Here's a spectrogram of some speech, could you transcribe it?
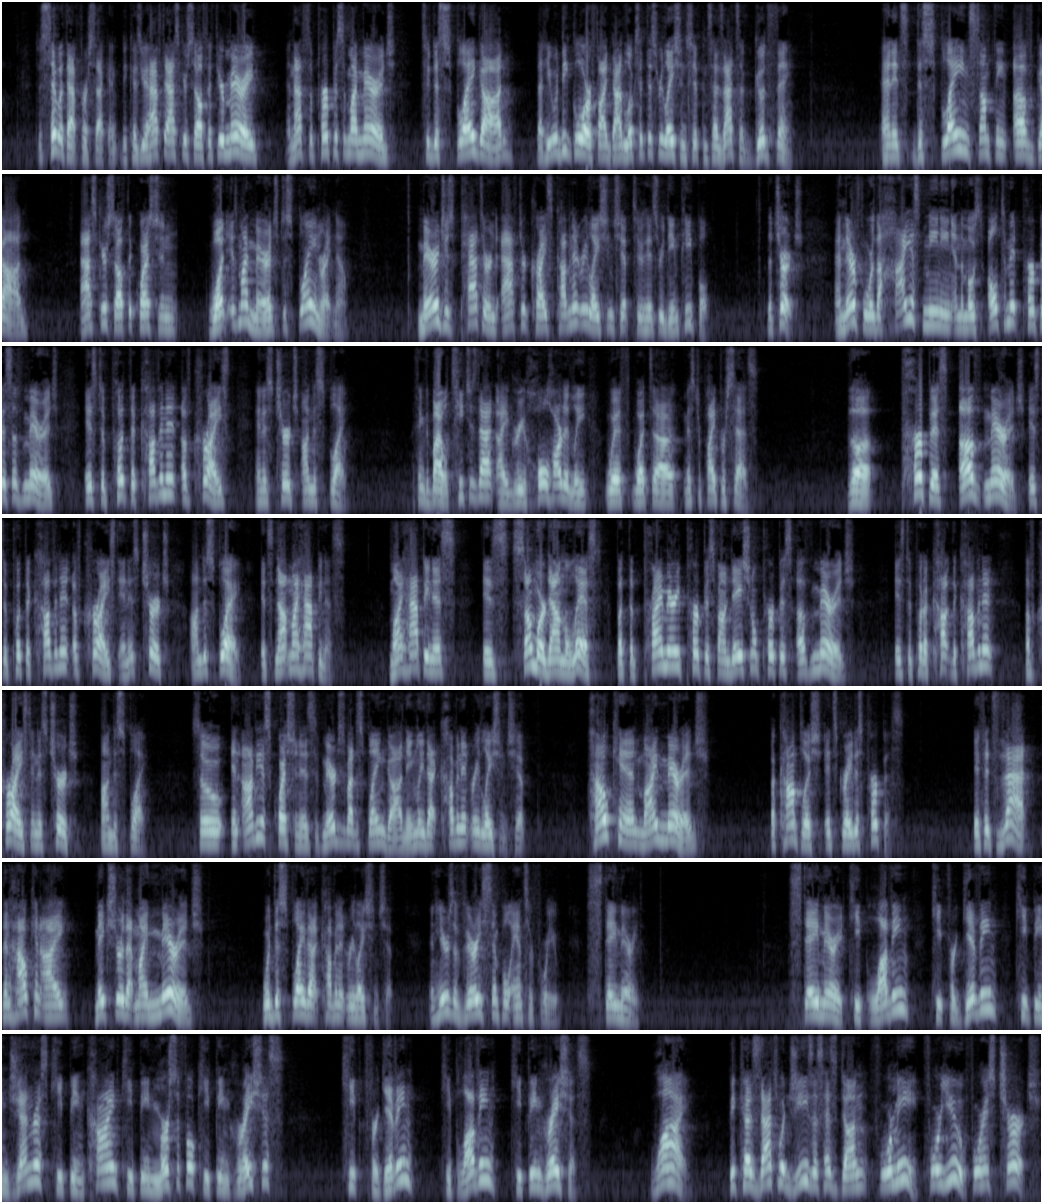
Just sit with that for a second because you have to ask yourself if you're married, and that's the purpose of my marriage, to display God, that he would be glorified, God looks at this relationship and says, that's a good thing. And it's displaying something of God. Ask yourself the question what is my marriage displaying right now? Marriage is patterned after Christ's covenant relationship to his redeemed people, the church. And therefore, the highest meaning and the most ultimate purpose of marriage is to put the covenant of Christ and his church on display. I think the Bible teaches that. I agree wholeheartedly with what uh, Mr. Piper says. The purpose of marriage is to put the covenant of Christ and his church on display. It's not my happiness. My happiness is somewhere down the list, but the primary purpose, foundational purpose of marriage is to put co- the covenant of Christ and his church on display. So, an obvious question is if marriage is about displaying God, namely that covenant relationship, how can my marriage accomplish its greatest purpose? If it's that, then how can I make sure that my marriage would display that covenant relationship? And here's a very simple answer for you stay married. Stay married. Keep loving, keep forgiving, keep being generous, keep being kind, keep being merciful, keep being gracious, keep forgiving, keep loving, keep being gracious. Why? Because that's what Jesus has done for me, for you, for his church.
